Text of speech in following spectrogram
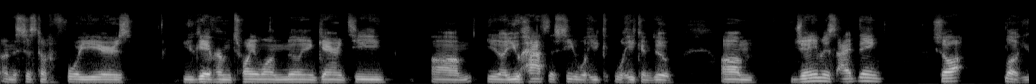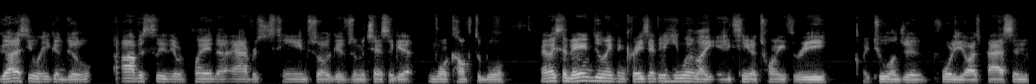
on the system for four years. You gave him 21 million guaranteed. um, you know, you have to see what he what he can do. Um, Jameis, I think so. Look, you got to see what he can do. Obviously, they were playing the average team, so it gives him a chance to get more comfortable. And like I said, they didn't do anything crazy. I think he went like 18 to 23, like 240 yards passing.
